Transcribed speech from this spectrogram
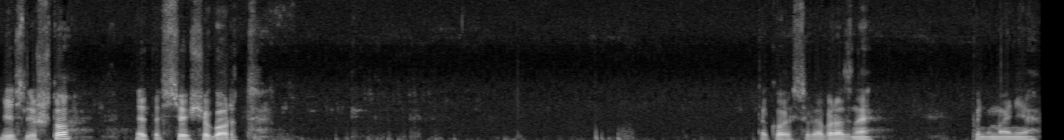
Если что, это все еще город. Такое своеобразное понимание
